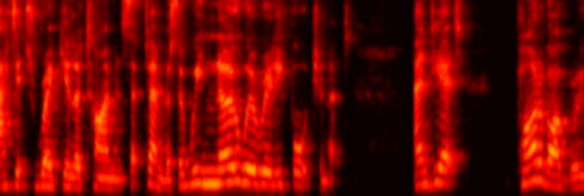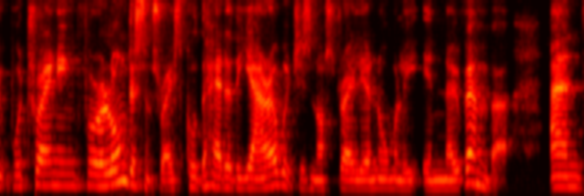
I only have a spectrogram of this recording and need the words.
at its regular time in September. So we know we're really fortunate. And yet, part of our group were training for a long distance race called the Head of the Yarra, which is in Australia, normally in November. And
